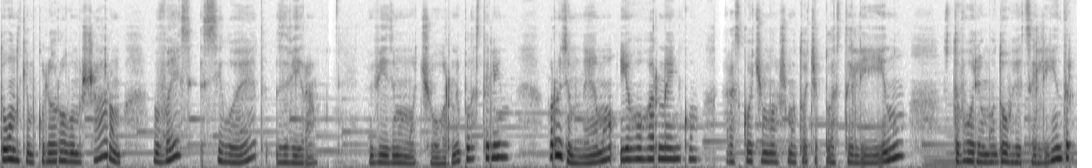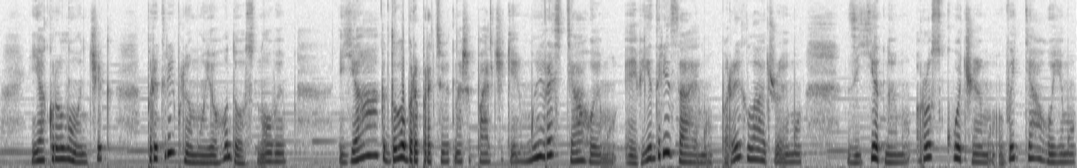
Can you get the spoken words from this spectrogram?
тонким кольоровим шаром весь силует звіра. Візьмемо чорний пластилін, розімнемо його гарненько, розкочимо шматочок пластиліну, створюємо довгий циліндр, як рулончик, прикріплюємо його до основи. Як добре працюють наші пальчики, ми розтягуємо, відрізаємо, пригладжуємо, з'єднуємо, розкочуємо, витягуємо,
